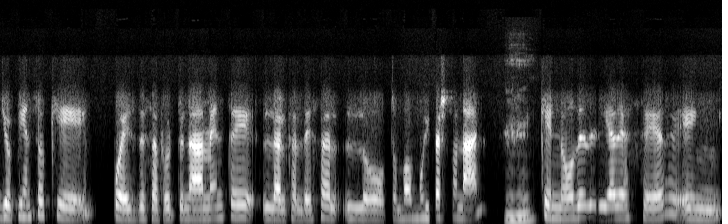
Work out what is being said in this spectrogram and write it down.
yo pienso que pues desafortunadamente la alcaldesa lo tomó muy personal, que no debería de hacer, en,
